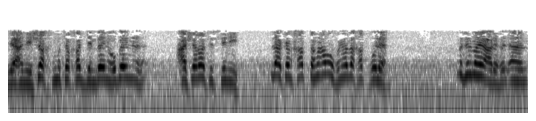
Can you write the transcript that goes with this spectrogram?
يعني شخص متقدم بينه وبينه عشرات السنين لكن خطه معروف هذا خط فلان. مثل ما يعرف الآن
